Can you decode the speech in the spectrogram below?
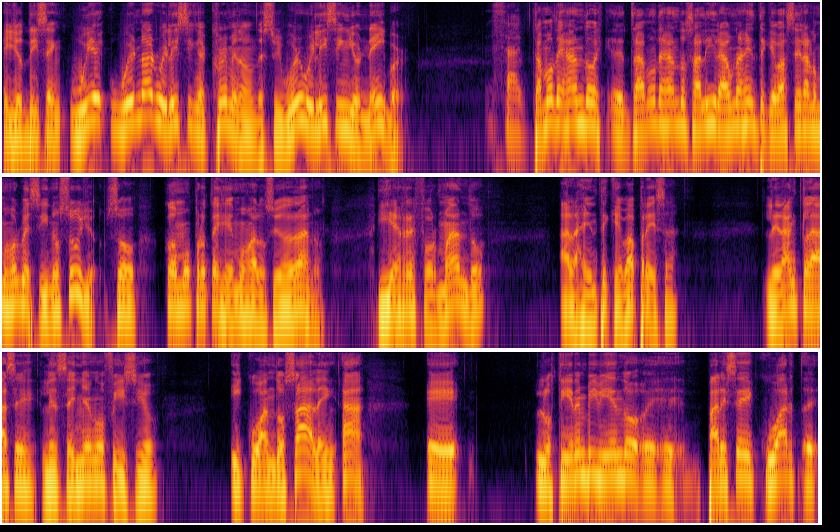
ellos dicen, we're, we're not releasing a criminal on the street, we're releasing your neighbor. Exacto. Estamos dejando, eh, estamos dejando salir a una gente que va a ser a lo mejor vecino suyo. So, ¿cómo protegemos a los ciudadanos? Y es reformando a la gente que va presa, le dan clases, le enseñan oficio, y cuando salen, ah, eh, los tienen viviendo, eh, eh, parece cuarto, eh,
